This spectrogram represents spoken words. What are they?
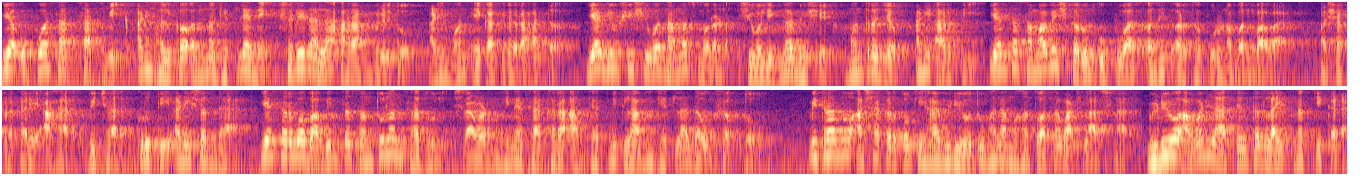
या उपवासात सात्विक आणि हलकं अन्न घेतल्याने शरीराला आराम मिळतो आणि मन एकाग्र राहतं. या दिवशी शिवनामस्मरण शिवलिंगाभिषेक मंत्रजप आणि आरती यांचा समावेश करून उपवास अधिक अर्थपूर्ण बनवावा. अशा प्रकारे आहार विचार कृती आणि श्रद्धा या सर्व बाबींचं संतुलन साधून श्रावण महिन्याचा खरा आध्यात्मिक लाभ घेतला जाऊ शकतो. मित्रांनो आशा करतो की हा व्हिडिओ तुम्हाला महत्त्वाचा वाटला असणार. व्हिडिओ आवडला असेल तर लाईक नक्की करा.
